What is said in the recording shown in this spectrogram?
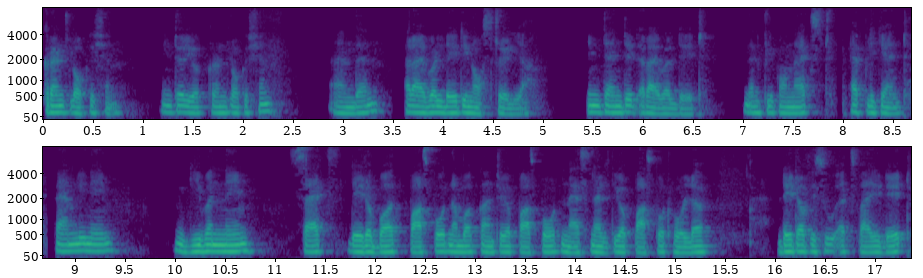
Current location. Enter your current location and then arrival date in Australia, intended arrival date. Then click on next, applicant, family name, given name, sex, date of birth, passport number, country of passport, nationality of passport holder, date of issue, expiry date,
